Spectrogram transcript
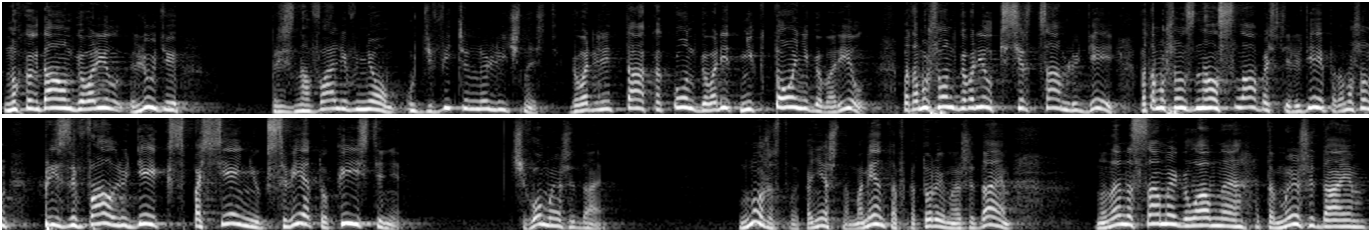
Но когда он говорил, люди признавали в нем удивительную личность, говорили так, как он говорит, никто не говорил, потому что он говорил к сердцам людей, потому что он знал слабости людей, потому что он призывал людей к спасению, к свету, к истине. Чего мы ожидаем? Множество, конечно, моментов, которые мы ожидаем. Но, наверное, самое главное – это мы ожидаем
